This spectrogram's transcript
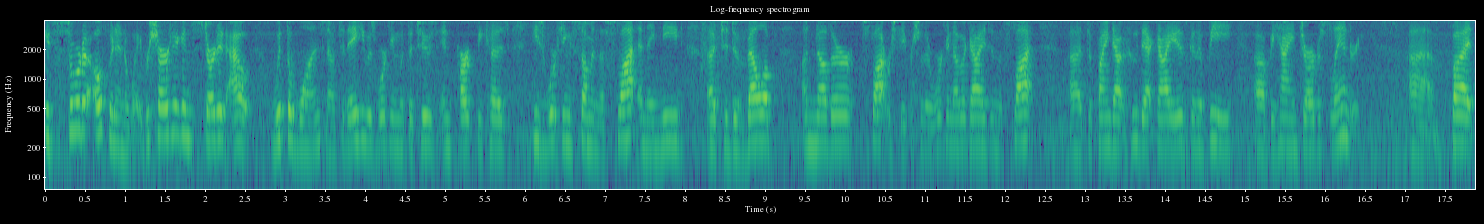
It's sort of open in a way. Rashard Higgins started out with the ones. Now, today he was working with the twos in part because he's working some in the slot and they need uh, to develop another slot receiver. So they're working other guys in the slot uh, to find out who that guy is going to be uh, behind Jarvis Landry. Uh, but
